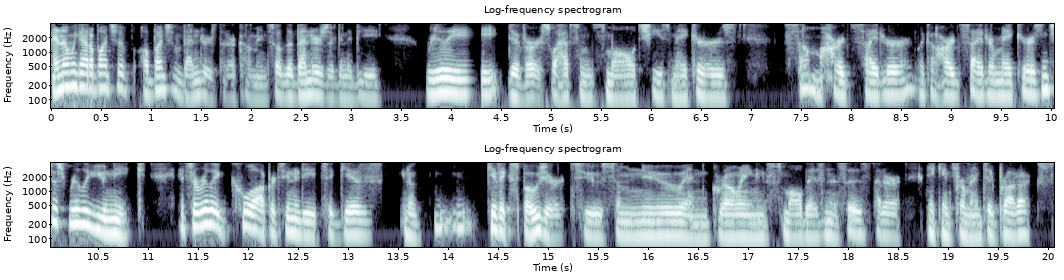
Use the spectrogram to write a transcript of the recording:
And then we got a bunch of a bunch of vendors that are coming. So the vendors are going to be really diverse. We'll have some small cheese makers, some hard cider, like a hard cider makers, and just really unique. It's a really cool opportunity to give, you know, give exposure to some new and growing small businesses that are making fermented products.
